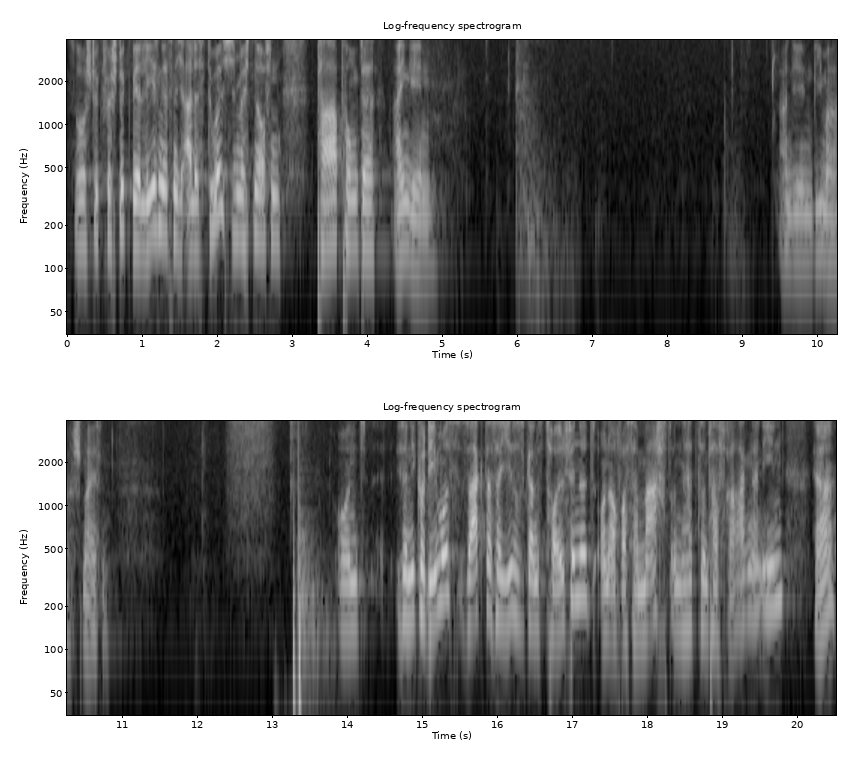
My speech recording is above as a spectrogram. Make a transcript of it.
so Stück für Stück, wir lesen jetzt nicht alles durch, ich möchte nur auf ein paar Punkte eingehen. An den Beamer schmeißen. Und dieser Nikodemus sagt, dass er Jesus ganz toll findet und auch was er macht und hat so ein paar Fragen an ihn. Ja,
